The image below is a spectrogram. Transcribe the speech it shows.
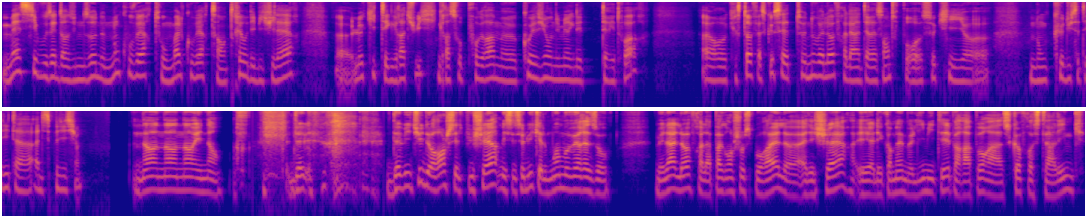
mais si vous êtes dans une zone non couverte ou mal couverte en très haut débit filaire, euh, le kit est gratuit grâce au programme Cohésion numérique des territoires. Alors Christophe, est-ce que cette nouvelle offre est intéressante pour euh, ceux qui euh, n'ont que du satellite à, disposition? Non, non, non et non. D'habitude, Orange c'est le plus cher, mais c'est celui qui a le moins mauvais réseau. Mais là, l'offre, elle n'a pas grand-chose pour elle. Elle est chère et elle est quand même limitée par rapport à ce qu'offre Starlink.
